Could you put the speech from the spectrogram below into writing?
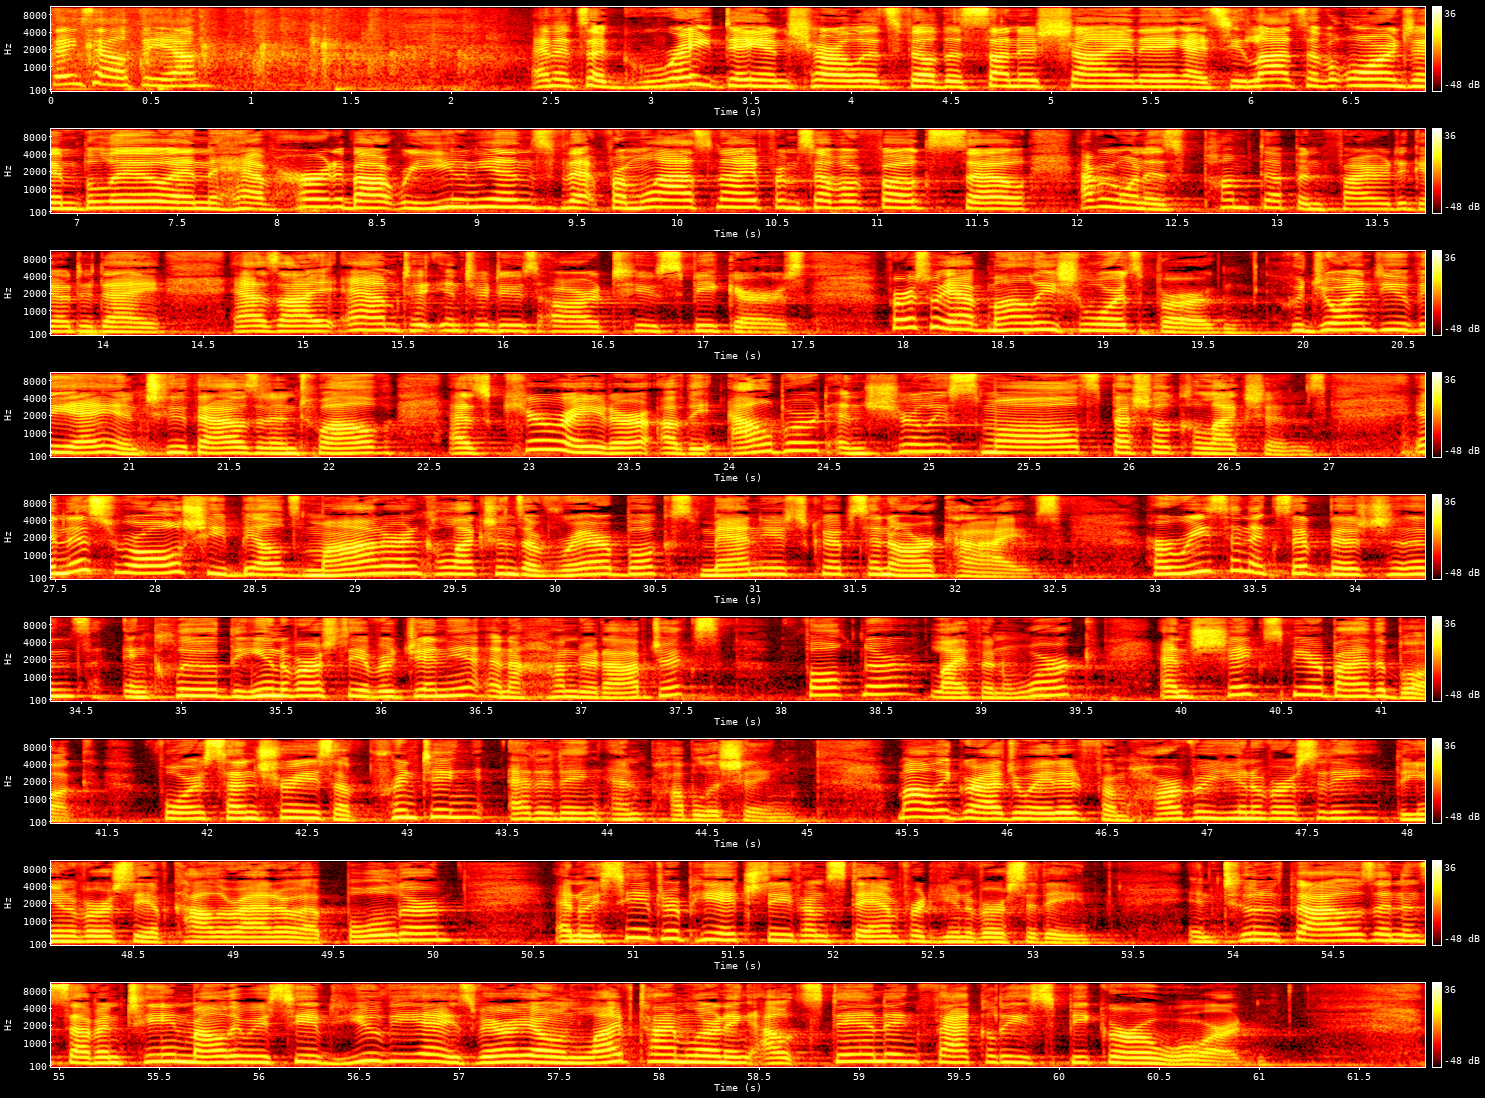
Thanks, Althea. And it's a great day in Charlottesville. The sun is shining. I see lots of orange and blue and have heard about reunions that from last night from several folks. So everyone is pumped up and fired to go today, as I am to introduce our two speakers. First, we have Molly Schwartzburg, who joined UVA in 2012 as curator of the Albert and Shirley Small Special Collections. In this role, she builds modern collections of rare books, manuscripts, and archives lives. Her recent exhibitions include the University of Virginia and a Hundred Objects, Faulkner, Life and Work, and Shakespeare by the Book, Four Centuries of Printing, Editing, and Publishing. Molly graduated from Harvard University, the University of Colorado at Boulder, and received her PhD from Stanford University. In 2017, Molly received UVA's very own Lifetime Learning Outstanding Faculty Speaker Award.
